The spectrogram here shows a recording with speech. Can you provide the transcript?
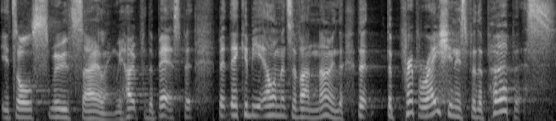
it's all smooth sailing. We hope for the best, but, but there can be elements of unknown. The, the, the preparation is for the purpose.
